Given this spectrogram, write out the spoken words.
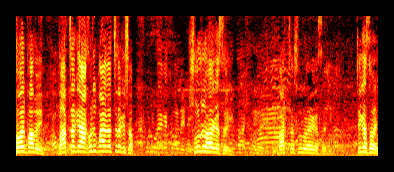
সবাই পাবে। বাচ্চা কি এখনই পাওয়া যাচ্ছে নাকি সব? শুরু হয়ে গেছে শুরু হয়ে গেছে। বাচ্চা শুরু হয়ে গেছে। ঠিক আছে ভাই।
